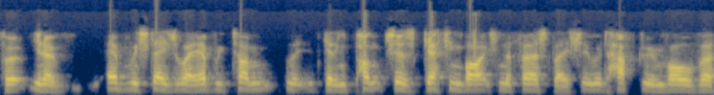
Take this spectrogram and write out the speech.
for you know every stage of the way, every time getting punctures, getting bikes in the first place, it would have to involve a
